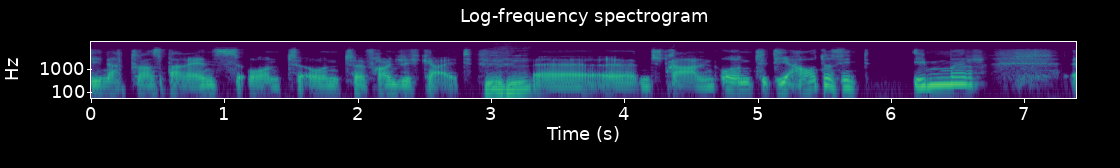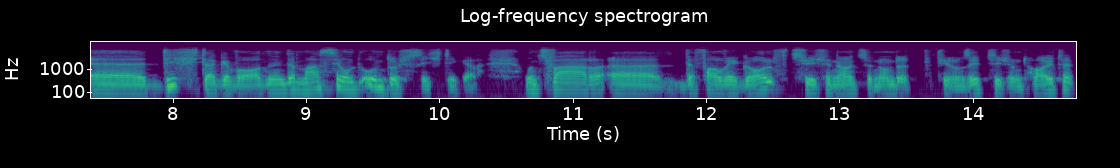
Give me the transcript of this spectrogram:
die nach Transparenz und, und Freundlichkeit mhm. äh, äh strahlen. Und die Autos sind immer äh, dichter geworden in der Masse und undurchsichtiger. Und zwar äh, der VW Golf zwischen 1974 und heute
